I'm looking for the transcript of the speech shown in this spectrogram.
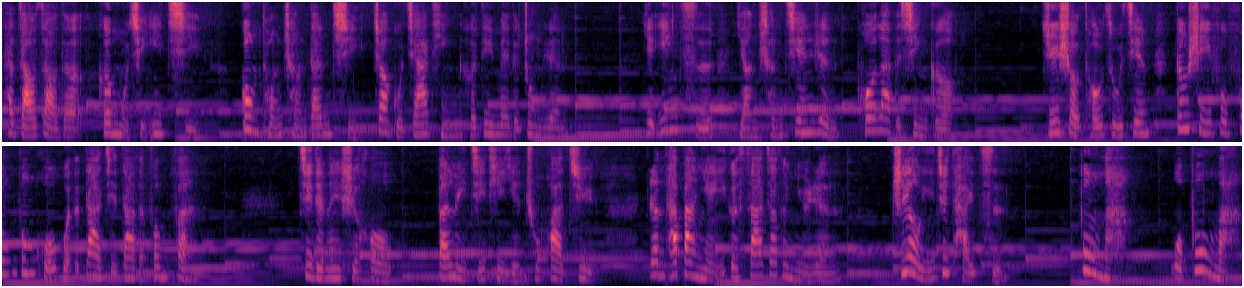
他早早地和母亲一起，共同承担起照顾家庭和弟妹的重任，也因此养成坚韧泼辣的性格，举手投足间都是一副风风火火的大姐大的风范。记得那时候，班里集体演出话剧，让她扮演一个撒娇的女人，只有一句台词：“不嘛，我不嘛。”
